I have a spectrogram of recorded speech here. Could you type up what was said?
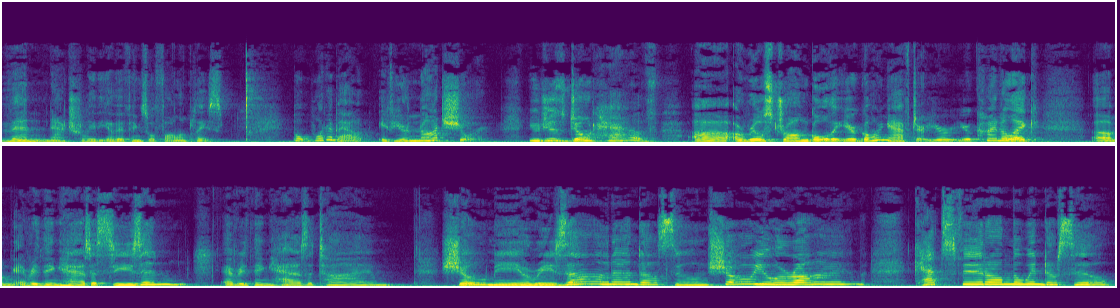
then naturally the other things will fall in place. But what about if you're not sure? You just don't have uh, a real strong goal that you're going after. You're you're kind of like um, everything has a season, everything has a time. Show me a reason, and I'll soon show you a rhyme. Cats fit on the windowsill,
